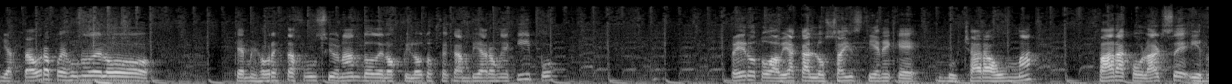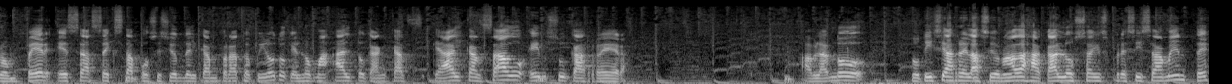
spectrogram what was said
Y hasta ahora, pues uno de los que mejor está funcionando de los pilotos que cambiaron equipo. Pero todavía Carlos Sainz tiene que luchar aún más para colarse y romper esa sexta posición del campeonato piloto, que es lo más alto que ha alcanzado en su carrera. Hablando noticias relacionadas a Carlos Sainz precisamente,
